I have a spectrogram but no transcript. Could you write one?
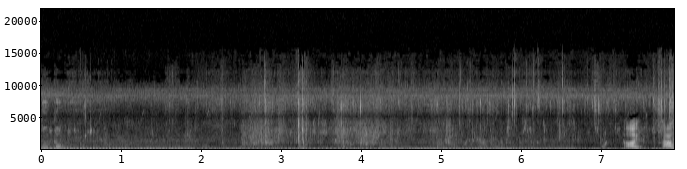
Cuối cùng. Rồi, xong.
